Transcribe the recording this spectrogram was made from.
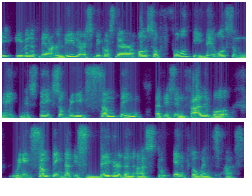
even if they are leaders, because they are also faulty. They also make mistakes. So we need something that is infallible. We need something that is bigger than us to influence us.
